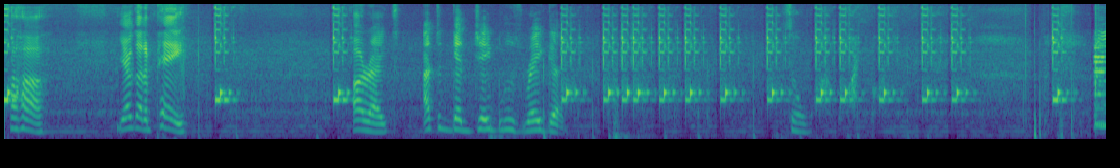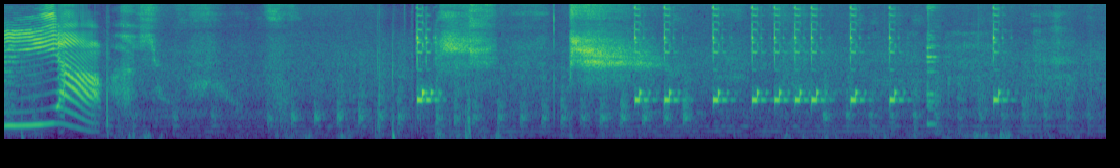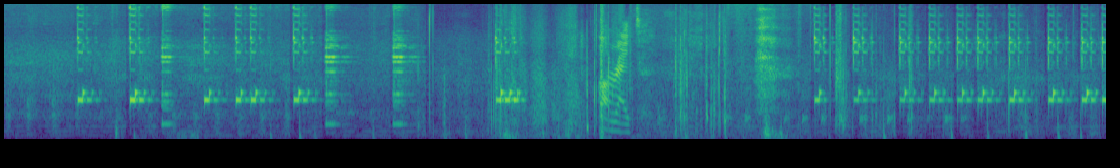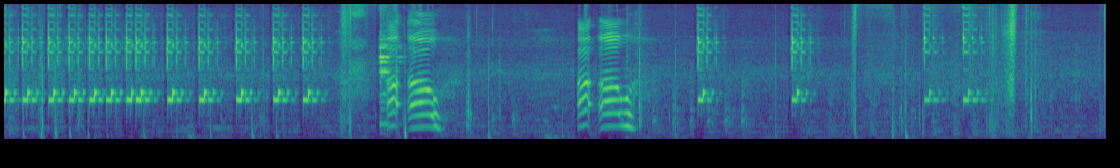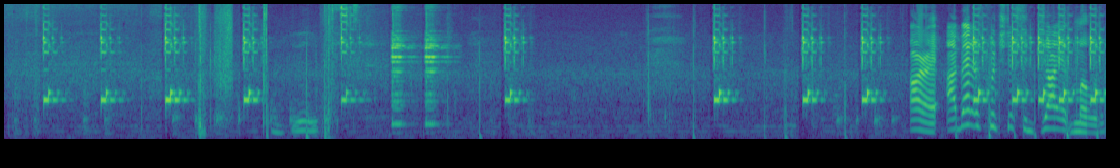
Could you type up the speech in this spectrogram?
Haha. You're gonna pay. Alright. I have to get J Blue's ray gun. So what? Yeah. All right. Uh-oh. Uh-oh. Alright, I better switch this to giant mode.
